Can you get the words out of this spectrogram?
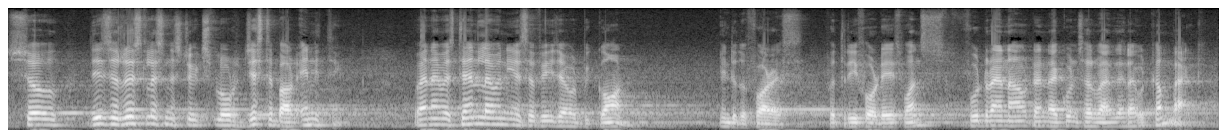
So, there's a restlessness to explore just about anything. When I was 10, 11 years of age, I would be gone into the forest for three, four days. Once food ran out and I couldn't survive there, I would come back.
